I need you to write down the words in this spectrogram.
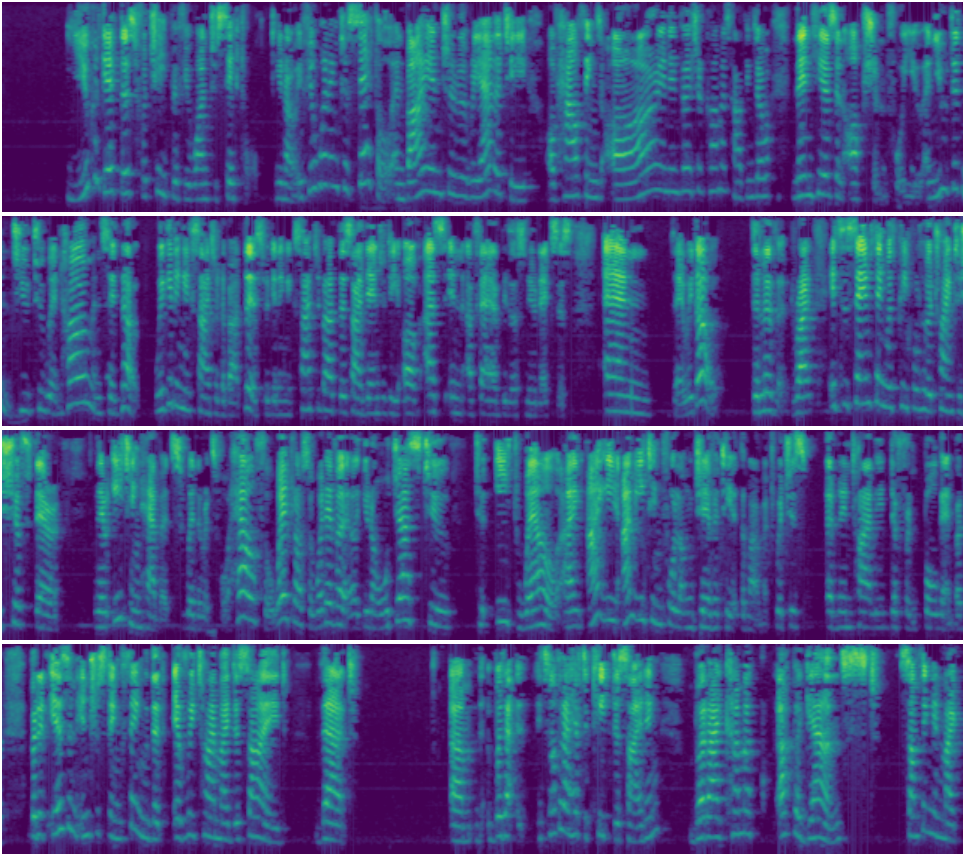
you could get this for cheap if you want to settle. You know, if you're willing to settle and buy into the reality of how things are in inverted commas, how things are, then here's an option for you. And you didn't. You two went home and said, no, we're getting excited about this. We're getting excited about this identity of us in a fabulous new Lexus. And there we go. Delivered, right? It's the same thing with people who are trying to shift their their eating habits, whether it's for health or weight loss or whatever, uh, you know, or just to to eat well. I I eat, I'm eating for longevity at the moment, which is an entirely different ballgame. But but it is an interesting thing that every time I decide that, um, but I, it's not that I have to keep deciding, but I come up, up against something in my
